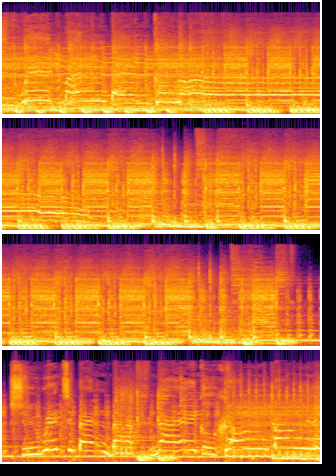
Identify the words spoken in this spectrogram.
ชีวิตมันเป็นของเราชีวิตที่เป็นแบบไหนก็คงต้องเลื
